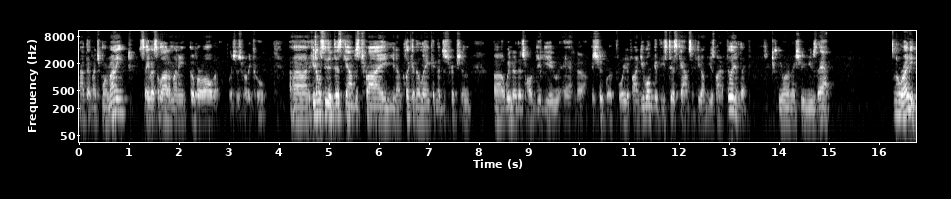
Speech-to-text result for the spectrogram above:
Not that much more money. Save us a lot of money overall, though, which is really cool. Uh, if you don't see the discount, just try, you know, clicking the link in the description uh, window that I'll give you, and uh, it should work for you fine. You won't get these discounts if you don't use my affiliate link. So you want to make sure you use that. Alrighty,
